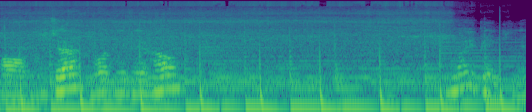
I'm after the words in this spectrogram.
O, widzicie? Ładnie wjechał. No i pięknie.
